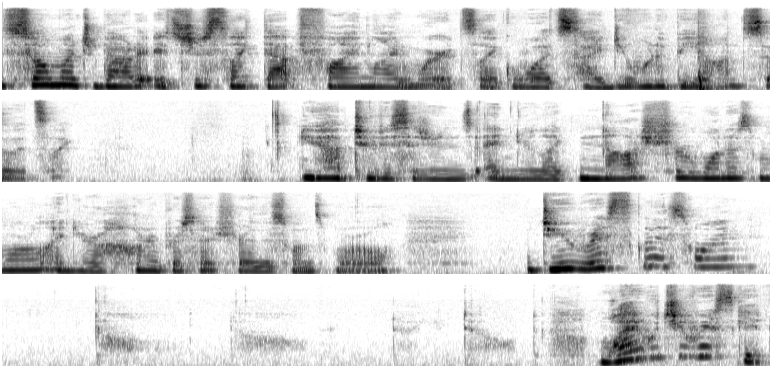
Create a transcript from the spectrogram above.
So much about it, it's just like that fine line where it's like, what side do you want to be on? So it's like, you have two decisions and you're like not sure one is moral and you're 100% sure this one's moral. Do you risk this one? No, no, no you don't. Why would you risk it?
